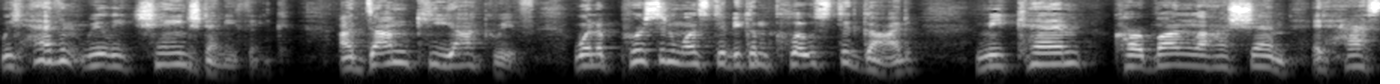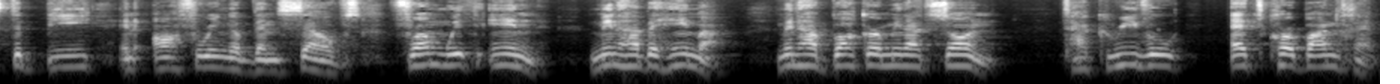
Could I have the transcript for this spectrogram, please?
we haven't really changed anything. Adam ki yakriv. When a person wants to become close to God, mikem karban lahashem. It has to be an offering of themselves from within. Min habehema, min habakar min atzon. Takrivu et karbanchem.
